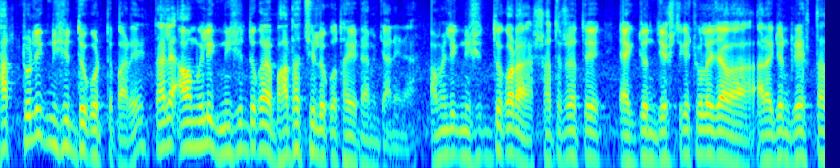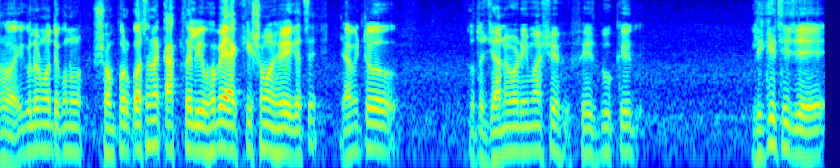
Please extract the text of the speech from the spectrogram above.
ছাত্রলীগ নিষিদ্ধ করতে পারে, তাহলে আওয়ামী লীগ নিষিদ্ধ করার বাধা ছিল কোথায় এটা আমি জানি না। আওয়ামী লীগ নিষিদ্ধ করা, সাথে সাথে একজন দেশ থেকে চলে যাওয়া আর একজন গ্রেফতার হওয়া, এগুলোর মধ্যে কোনো সম্পর্ক আছে না? কাকতালীয়ভাবে একই সময় হয়ে গেছে। আমি তো গত জানুয়ারি মাসে ফেসবুকে লিখেছি যে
